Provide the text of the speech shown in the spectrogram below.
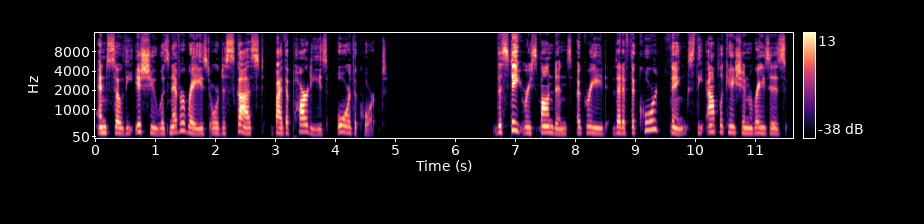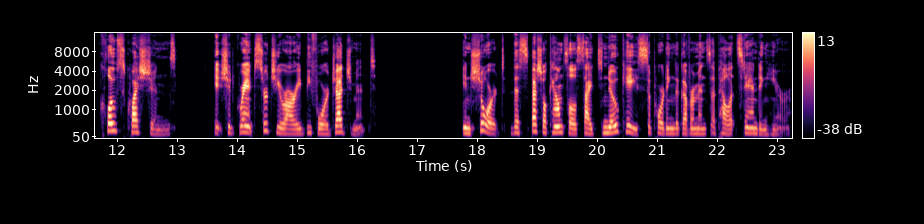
and so the issue was never raised or discussed by the parties or the court. The state respondents agreed that if the court thinks the application raises close questions, it should grant certiorari before judgment. In short, the special counsel cites no case supporting the government's appellate standing here.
